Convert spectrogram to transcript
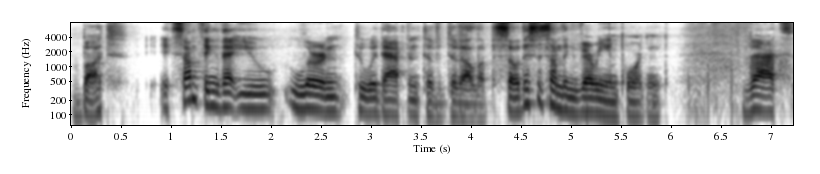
but it's something that you learn to adapt and to develop. So, this is something very important that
